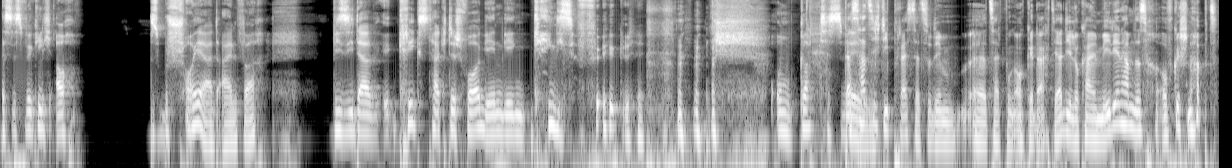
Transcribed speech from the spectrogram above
es ist wirklich auch so bescheuert einfach, wie sie da kriegstaktisch vorgehen gegen, gegen diese Vögel. um Gottes Willen. Das hat sich die Presse zu dem äh, Zeitpunkt auch gedacht, ja. Die lokalen Medien haben das aufgeschnappt.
